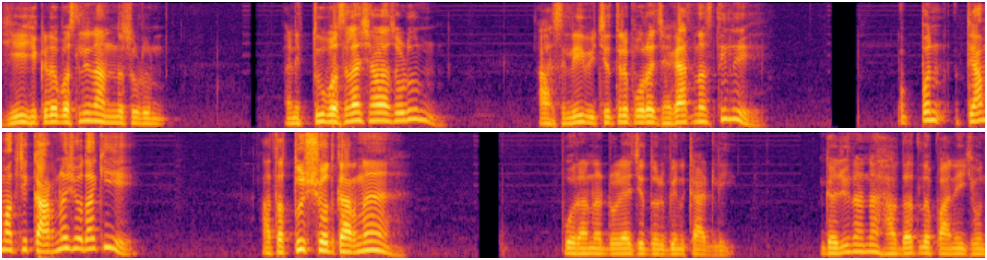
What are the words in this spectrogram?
ही इकडं बसली ना अन्न सोडून. आणि तू बसला शाळा सोडून. असली विचित्र पोरं जगात नसतील पण त्यामागची कारणं शोधा की आता तूच शोध कारणं. पोरानं डोळ्याची दुर्बीण काढली. गजुनानं हावदातलं पाणी घेऊन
